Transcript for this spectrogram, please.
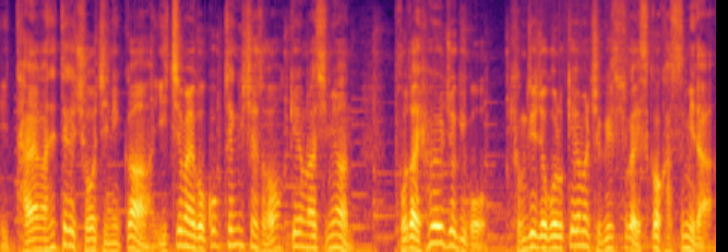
이 다양한 혜택이 주어지니까 잊지 말고 꼭 챙기셔서 게임을 하시면 보다 효율적이고 경제적으로 게임을 즐길 수가 있을 것 같습니다.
